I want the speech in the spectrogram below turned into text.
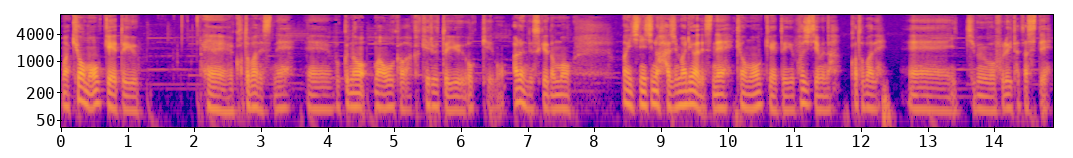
まあ、今日も OK という、えー、言葉ですね、えー、僕の、まあ、大川るという OK もあるんですけれども、まあ、一日の始まりはですね今日も OK というポジティブな言葉で、えー、自分を奮い立たせて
